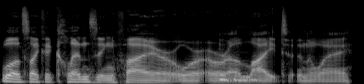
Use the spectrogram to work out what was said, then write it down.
Well, it's like a cleansing fire or, or a mm-hmm. light in a way.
